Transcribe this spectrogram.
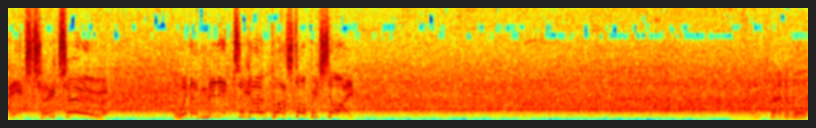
It's 2-2 with a minute to go plus stoppage time. Incredible.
